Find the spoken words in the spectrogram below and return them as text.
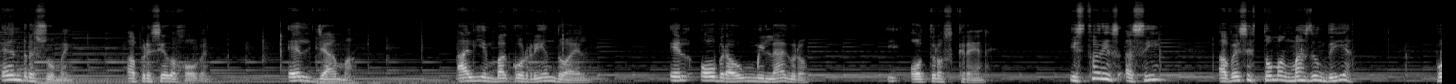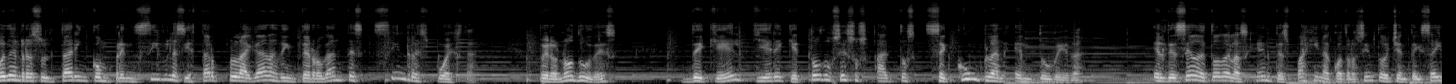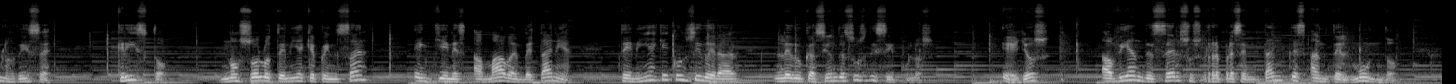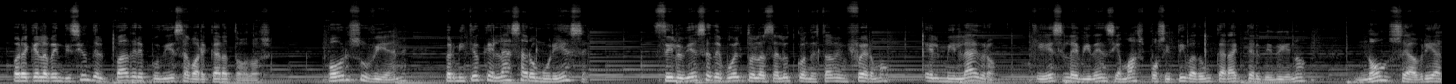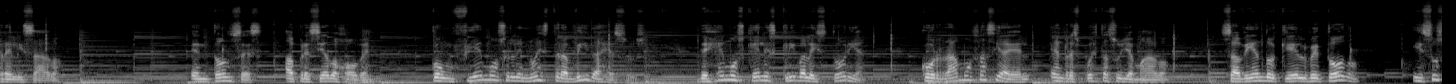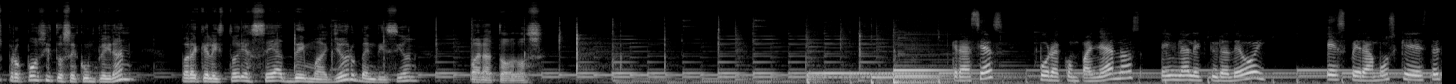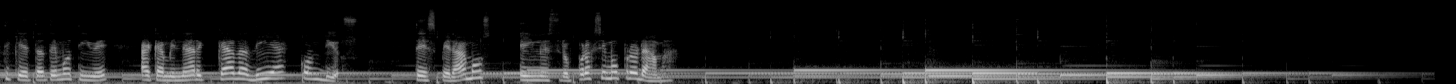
En resumen, apreciado joven, Él llama, alguien va corriendo a Él. Él obra un milagro y otros creen. Historias así a veces toman más de un día. Pueden resultar incomprensibles y estar plagadas de interrogantes sin respuesta. Pero no dudes de que Él quiere que todos esos actos se cumplan en tu vida. El deseo de todas las gentes, página 486 nos dice, Cristo no solo tenía que pensar en quienes amaba en Betania, tenía que considerar la educación de sus discípulos. Ellos habían de ser sus representantes ante el mundo, para que la bendición del Padre pudiese abarcar a todos. Por su bien, permitió que Lázaro muriese. Si le hubiese devuelto la salud cuando estaba enfermo, el milagro, que es la evidencia más positiva de un carácter divino, no se habría realizado. Entonces, apreciado joven, Confiémosle nuestra vida a Jesús. Dejemos que Él escriba la historia. Corramos hacia Él en respuesta a su llamado, sabiendo que Él ve todo y sus propósitos se cumplirán para que la historia sea de mayor bendición para todos. Gracias por acompañarnos en la lectura de hoy. Esperamos que esta etiqueta te motive a caminar cada día con Dios. Te esperamos en nuestro próximo programa.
